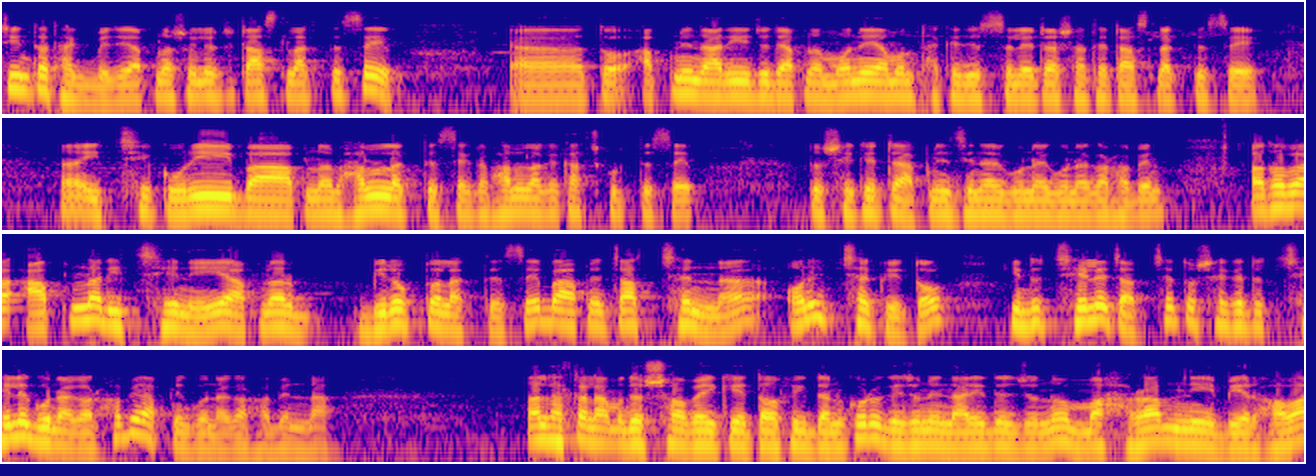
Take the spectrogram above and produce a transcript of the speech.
চিন্তা থাকবে যে আপনার শরীরে একটা টাচ লাগতেছে তো আপনি নারী, যদি আপনার মনে এমন থাকে যে ছেলেটার সাথে টাচ লাগতেছে ইচ্ছে করি বা আপনার ভালো লাগতেছে, একটা ভালো লাগে কাজ করতেছে, তো সেক্ষেত্রে আপনি জিনার গুনায় গুণাগার হবেন। অথবা আপনার ইচ্ছে নেই, আপনার বিরক্ত লাগতেছে বা আপনি চাচ্ছেন না, অনিচ্ছাকৃত, কিন্তু ছেলে চাচ্ছে, তো সেক্ষেত্রে ছেলে গুণাগার হবে, আপনি গুণাগার হবেন না। আল্লাহ তালা আমাদের সবাইকে তৌফিক দান করুক। এজন্য নারীদের জন্য মাহরাম নিয়ে বের হওয়া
